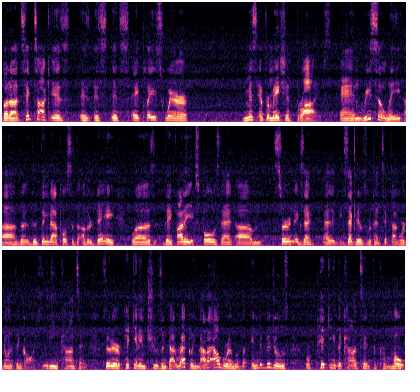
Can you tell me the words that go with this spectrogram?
But uh, TikTok is, is it's it's a place where misinformation thrives. And recently, uh, the the thing that I posted the other day was they finally exposed that um, certain exec, uh, executives within TikTok were doing a thing called heating content. So they're picking and choosing directly, not an algorithm, but individuals were picking the content to promote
